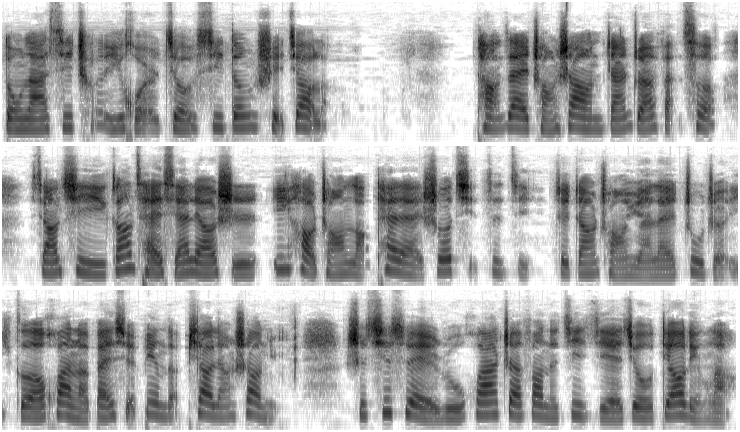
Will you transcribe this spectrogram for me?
东拉西扯一会儿，就熄灯睡觉了。躺在床上辗转反侧，想起刚才闲聊时一号床老太太说起自己这张床原来住着一个患了白血病的漂亮少女，十七岁如花绽放的季节就凋零了。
